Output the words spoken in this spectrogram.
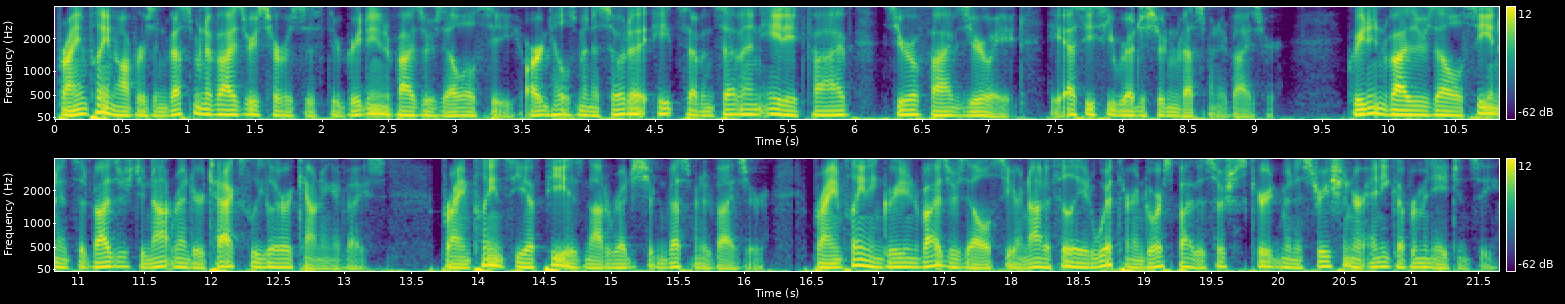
Brian Plain offers investment advisory services through Gradient Advisors LLC, Arden Hills, Minnesota 877-885-0508, a SEC registered investment advisor. Gradient Advisors LLC and its advisors do not render tax, legal, or accounting advice. Brian Plain CFP is not a registered investment advisor. Brian Plain and Gradient Advisors LLC are not affiliated with or endorsed by the Social Security Administration or any government agency.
